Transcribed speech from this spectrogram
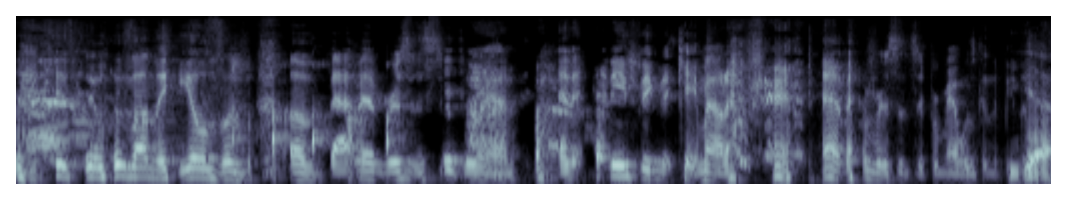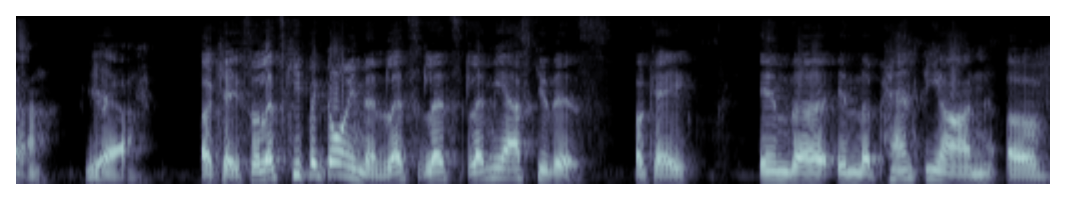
is it was on the heels of of Batman versus Superman, and anything that came out after Batman versus Superman was going to be the best. Yeah, yeah. Okay, so let's keep it going then. Let's let's let me ask you this. Okay, in the in the pantheon of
